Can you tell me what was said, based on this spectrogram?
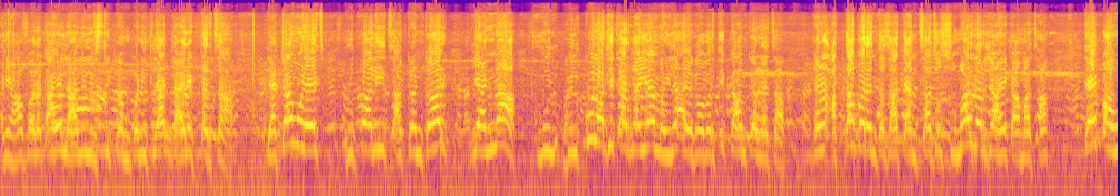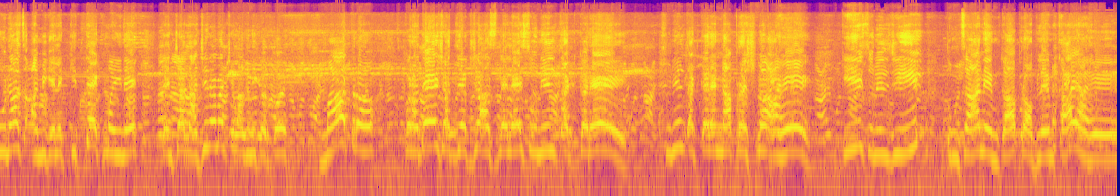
आणि हा फरक आहे लाली लिपस्टिक कंपनीतल्या डायरेक्टरचा. त्याच्यामुळेच रुपाली चाकणकर यांना मुल बिलकुल अधिकार नाही आहे महिला आयोगावरती काम करण्याचा. कारण आत्तापर्यंतचा त्यांचा जो सुमार दर्जा आहे कामाचा ते पाहूनच आम्ही गेले कित्येक महिने त्यांच्या राजीनाम्याची मागणी करतोय. मात्र प्रदेश अध्यक्ष असलेले सुनील तटकरे सुनील तटकरेंना प्रश्न आहे की सुनीलजी तुमचा नेमका प्रॉब्लेम काय आहे?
